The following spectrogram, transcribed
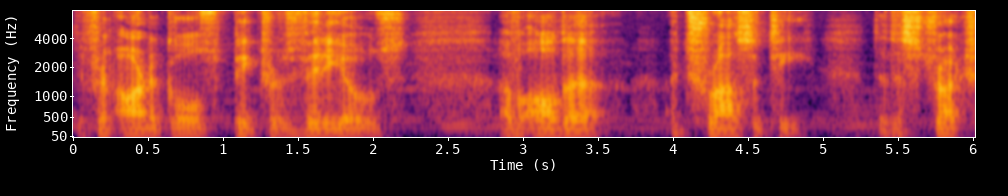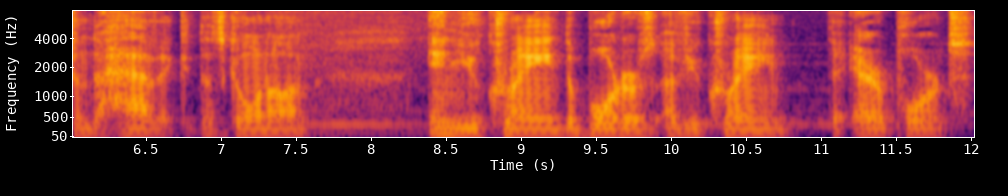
different articles, pictures, videos of all the atrocity, the destruction, the havoc that's going on in Ukraine, the borders of Ukraine, the airports,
